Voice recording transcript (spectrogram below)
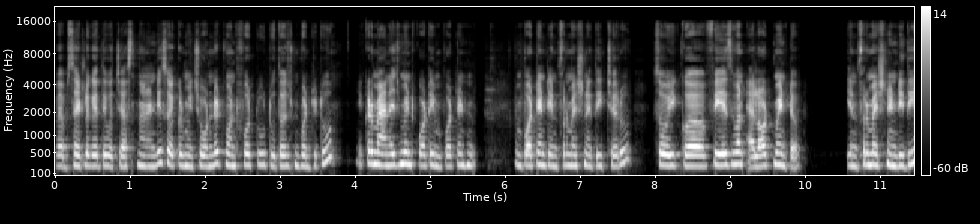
వెబ్సైట్లోకి అయితే వచ్చేస్తున్నానండి. సో ఇక్కడ మీరు చూడండి twenty four two two thousand twenty two. ఇక్కడ మేనేజ్మెంట్ కూడా ఇంపార్టెంట్ ఇంపార్టెంట్ ఇన్ఫర్మేషన్ అయితే ఇచ్చారు. సో ఇక ఫేజ్ వన్ అలాట్మెంట్ ఇన్ఫర్మేషన్ అండి ఇది.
